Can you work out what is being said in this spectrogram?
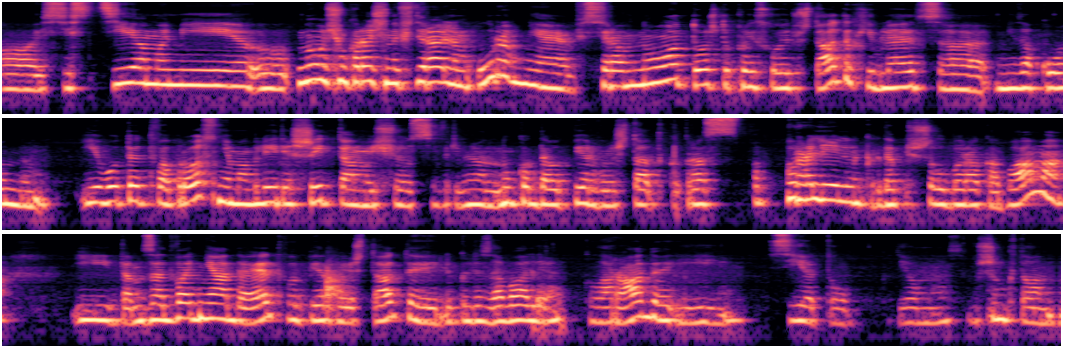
э, системами. Э, ну, в общем, короче, на федеральном уровне все равно то, что происходит в Штатах, является незаконным. И вот этот вопрос не могли решить там еще со времен, ну, когда вот первые штаты как раз параллельно, когда пришел Барак Обама, и там за два дня до этого первые штаты легализовали Колорадо и Сиэтл, где у нас Вашингтон.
